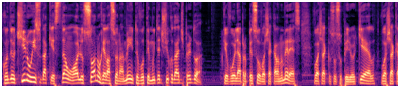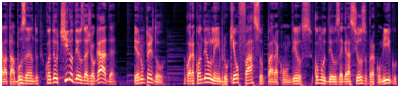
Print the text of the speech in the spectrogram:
Quando eu tiro isso da questão, olho só no relacionamento, eu vou ter muita dificuldade de perdoar. Porque eu vou olhar pra pessoa, vou achar que ela não merece, vou achar que eu sou superior que ela, vou achar que ela tá abusando. Quando eu tiro Deus da jogada, eu não perdoo. Agora, quando eu lembro o que eu faço para com Deus, como Deus é gracioso para comigo,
